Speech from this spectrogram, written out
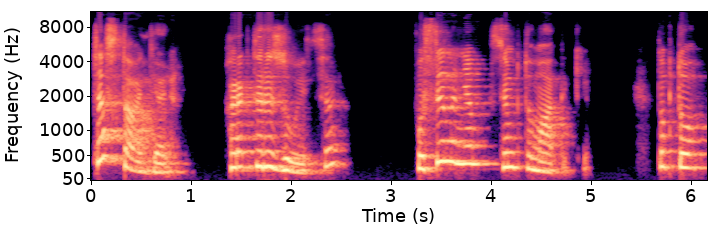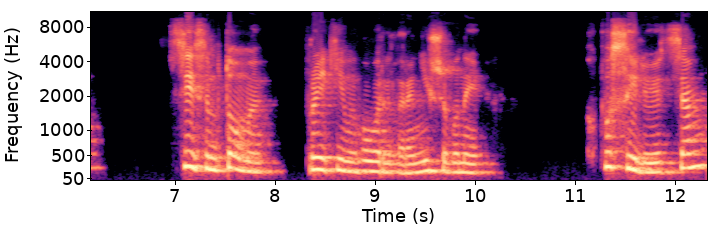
Ця стадія характеризується посиленням симптоматики. Тобто ці симптоми, про які ми говорили раніше, вони посилюються,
